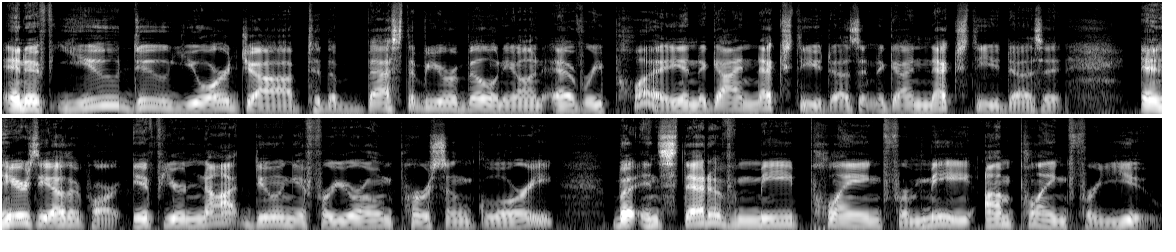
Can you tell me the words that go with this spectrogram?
And if you do your job to the best of your ability on every play, and the guy next to you does it, and the guy next to you does it, and here's the other part if you're not doing it for your own personal glory, but instead of me playing for me, I'm playing for you.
